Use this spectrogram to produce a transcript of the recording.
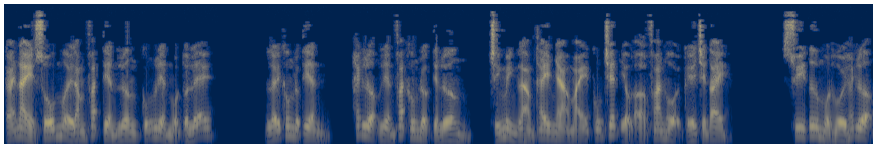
Cái này số mười lăm phát tiền lương cũng liền một tuần lễ. Lấy không được tiền, hách lượng liền phát không được tiền lương, chính mình làm thay nhà máy cũng chết yểu ở phan hội kế trên tay. Suy tư một hồi hách lượng,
